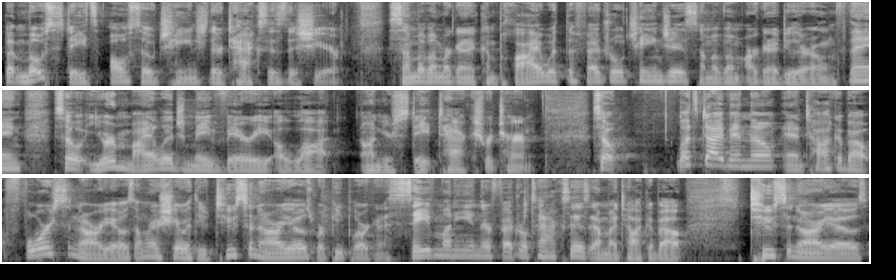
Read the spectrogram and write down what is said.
but most states also changed their taxes this year. Some of them are going to comply with the federal changes, some of them are going to do their own thing. So your mileage may vary a lot on your state tax return. So Let's dive in though and talk about four scenarios. I'm going to share with you two scenarios where people are going to save money in their federal taxes. I'm going to talk about two scenarios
